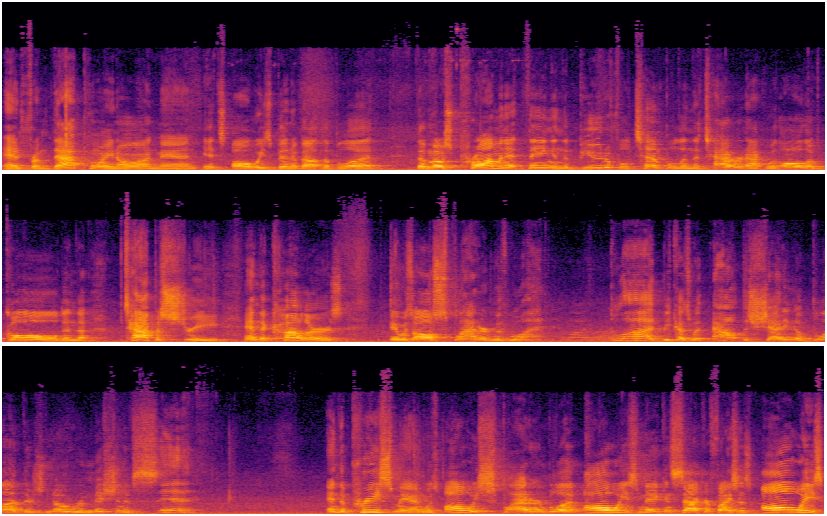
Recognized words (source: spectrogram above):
And from that point on, man, it's always been about the blood. The most prominent thing in the beautiful temple and the tabernacle with all the gold and the tapestry and the colors, it was all splattered with what? Blood, because without the shedding of blood, there's no remission of sin. And the priest, man, was always splattering blood, always making sacrifices, always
